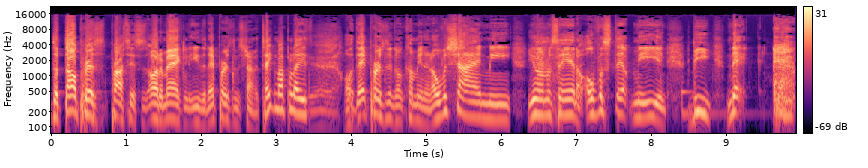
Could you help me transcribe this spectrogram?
the thought process is automatically either that person's trying to take my place, Yeah. or that person's gonna come in and overshine me. You know what I'm saying? Or overstep me and be ne- I-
